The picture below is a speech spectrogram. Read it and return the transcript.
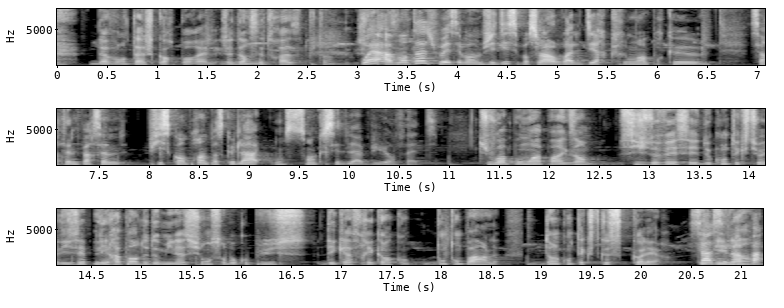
davantage corporel. J'adore cette phrase. Putain. Ouais, avantage, oui, c'est bon. J'ai dit, c'est pour cela, on va le dire crûment pour que certaines personnes puissent comprendre, parce que là, on sent que c'est de l'abus, en fait. Tu vois, pour moi, par exemple, si je devais essayer de contextualiser, les rapports de domination sont beaucoup plus des cas fréquents dont on parle dans le contexte scolaire. Ça, c'est même pas,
